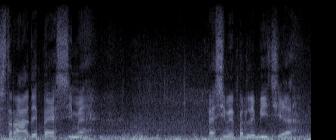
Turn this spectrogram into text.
strade pessime pessime per le bici eh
